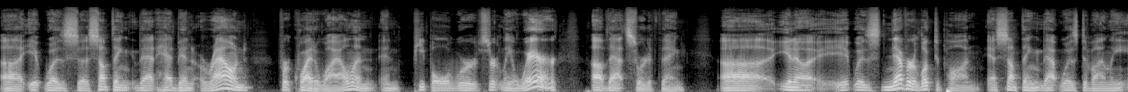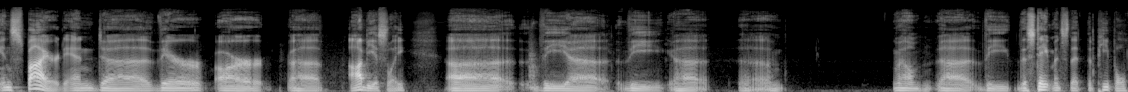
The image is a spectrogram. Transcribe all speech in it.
uh, it was uh, something that had been around for quite a while, and, and people were certainly aware of that sort of thing uh, you know, it was never looked upon as something that was divinely inspired. And uh, there are uh, obviously uh, the uh, the uh, well the the statements that the people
